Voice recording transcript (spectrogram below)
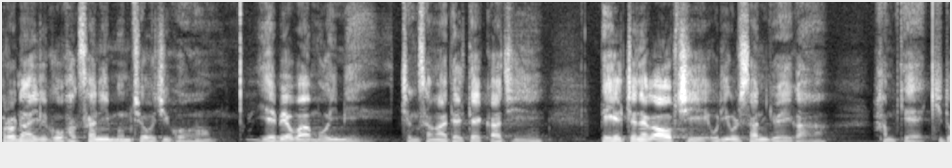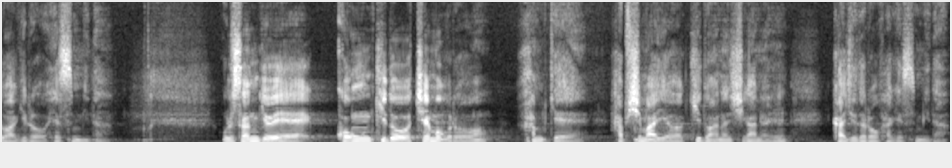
코로나19 확산이 멈춰지고 예배와 모임이 정상화될 때까지 매일 저녁 9시 우리 울산교회가 함께 기도하기로 했습니다. 울산교회 공기도 제목으로 함께 합심하여 기도하는 시간을 가지도록 하겠습니다.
